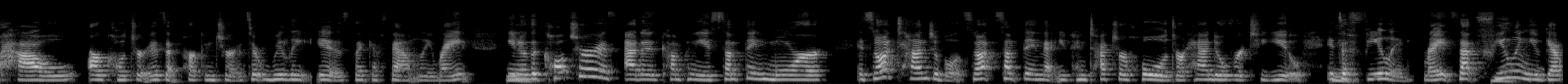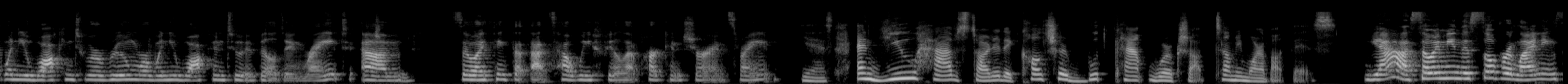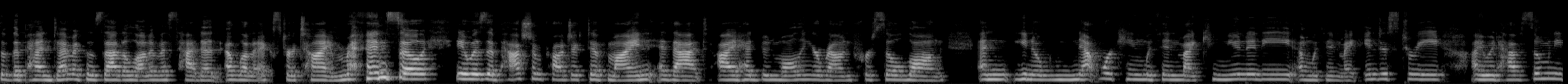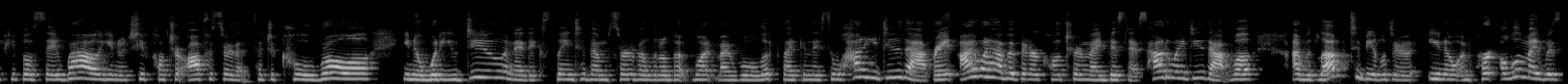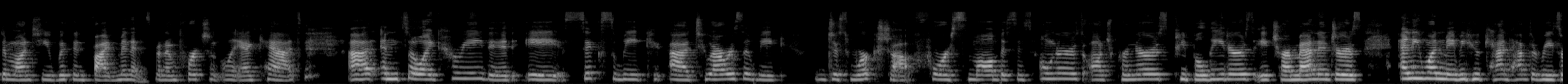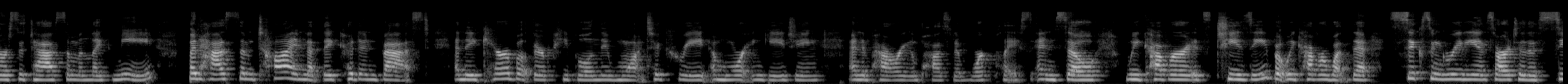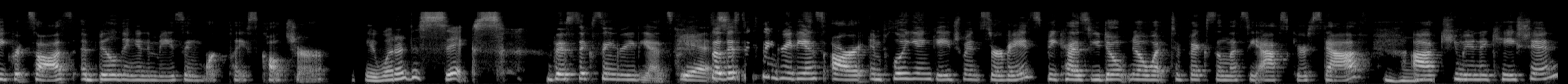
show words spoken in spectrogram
how our culture is at Park Insurance. It really is like a family, right? You yeah. know, the culture is at a company is something more it's not tangible. It's not something that you can touch or hold or hand over to you. It's yeah. a feeling, right? It's that feeling yeah. you get when you walk into a room or when you walk into a building, right? Um, so I think that that's how we feel at Park Insurance, right? Yes. And you have started a culture boot camp workshop. Tell me more about this. Yeah. So, I mean, the silver linings of the pandemic was that a lot of us had a, a, lot of extra time. And so it was a passion project of mine that I had been mulling around for so long. And, you know, networking within my community and within my industry, I would have so many people say, wow, you know, chief culture officer, that's such a cool role. You know, what do you do? And I'd explain to them sort of a little bit what my role looked like. And they said, well, how do you do that? Right. I want to have a better culture in my business. How do I do that? Well i would love to be able to you know impart all of my wisdom onto you within five minutes but unfortunately i can't. Uh, and so i created a six week uh, two hours a week just workshop for small business owners, entrepreneurs, people leaders, HR managers, anyone maybe who can't have the resources to have someone like me, but has some time that they could invest and they care about their people and they want to create a more engaging and empowering and positive workplace. And so we cover it's cheesy, but we cover what the six ingredients are to the secret sauce of building an amazing workplace culture. Okay, what are the six? the six ingredients. Yes. So the six ingredients are employee engagement surveys because you don't know what to fix unless you ask your staff. Mm-hmm. Uh, communication,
